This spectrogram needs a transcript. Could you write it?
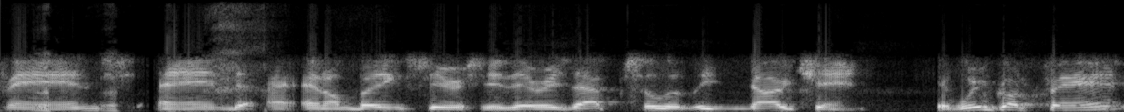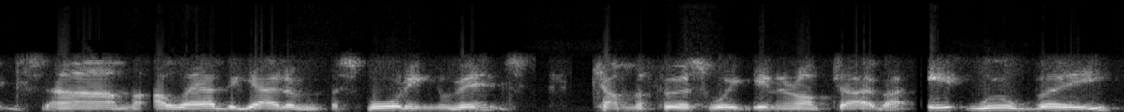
fans, and and I'm being serious here, there is absolutely no chance. If we've got fans um, allowed to go to sporting events come the first weekend in October, it will be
